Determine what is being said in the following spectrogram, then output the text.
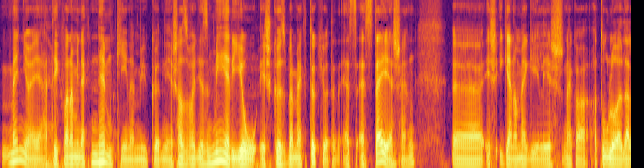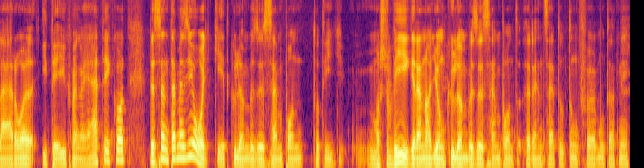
mennyi olyan játék van, aminek nem kéne működni, és az, hogy ez miért jó, és közben meg tök jó. Tehát ez, ez teljesen és igen, a megélésnek a, a túloldaláról ítéljük meg a játékot, de szerintem ez jó, hogy két különböző szempontot így most végre nagyon különböző szempontrendszer tudtunk felmutatni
